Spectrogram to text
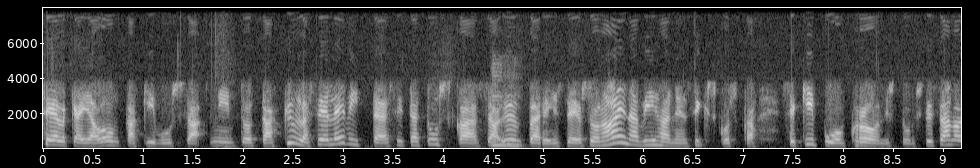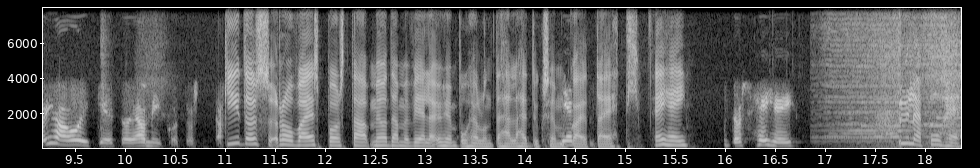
selkä- ja lonkkakivussa, niin tota, kyllä se levittää sitä tuskaansa mm. ympäriinsä. Ja se on aina vihainen siksi, koska se kipu on kroonistunut. Se sanoi ihan oikein toi Amiko tosta. Kiitos rouva Espoosta. Me otamme vielä yhden puhelun tähän lähetykseen mukaan, jotta ehtii. Hei hei. Kiitos, hei hei. Ylepuhe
